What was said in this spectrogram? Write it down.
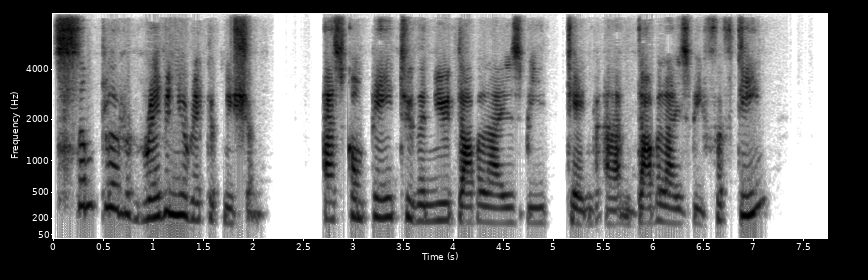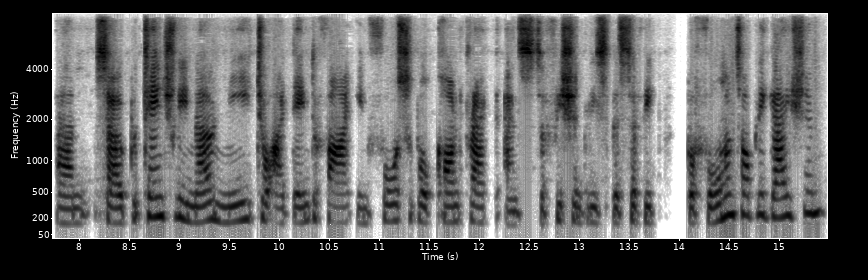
simpler revenue recognition as compared to the new AASB 10, um, AASB 15. Um, so potentially no need to identify enforceable contract and sufficiently specific performance obligation.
